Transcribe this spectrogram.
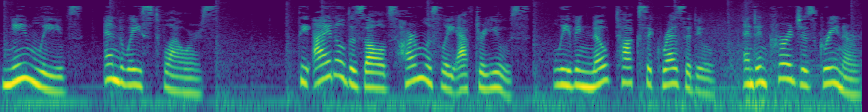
neem leaves, and waste flowers. The idol dissolves harmlessly after use, leaving no toxic residue, and encourages greener,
